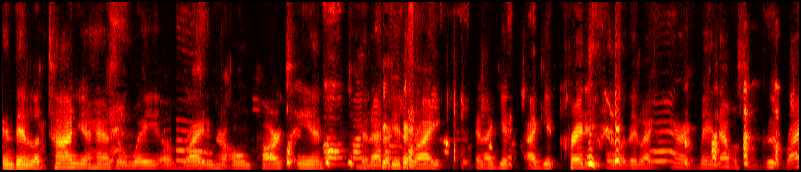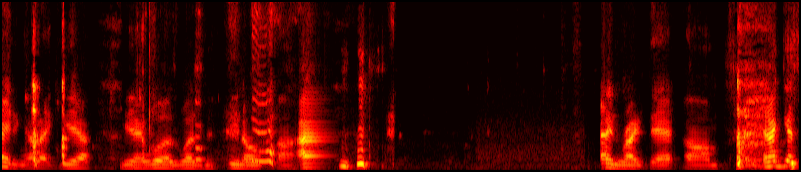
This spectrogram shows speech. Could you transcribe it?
and then Latanya has a way of writing her own parts in Oh that I did write, and I get I get credit for. They're like, Eric, man, that was some good writing. I'm like, yeah, yeah, it was, wasn't it? You know, uh, I. I didn't write that, um, and I guess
